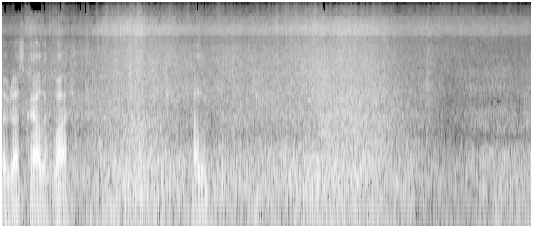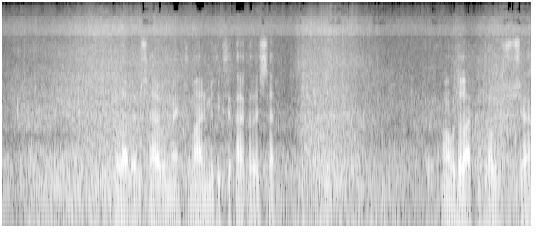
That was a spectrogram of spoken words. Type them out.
Ve biraz kayalık var. Bakalım. Buralarda bir şeyler bulma ihtimalimiz yüksek arkadaşlar. Ama burada da akıntı oluşmuş ya.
